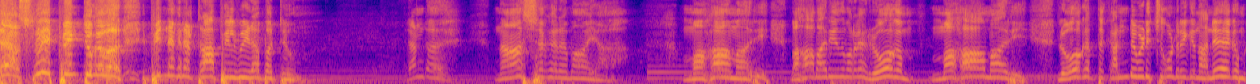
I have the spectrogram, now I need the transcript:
they are sleeping together പിന്നെ എങ്ങനെ ട്രാപ്പിൽ വീഴാൻ പറ്റും? രണ്ട് നാശകരമായ മഹാമാരി. മഹാമാരി എന്ന് പറഞ്ഞാൽ രോഗം മഹാമാരി. ലോകത്ത് കണ്ടുപിടിച്ചുകൊണ്ടിരിക്കുന്ന അനേകം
